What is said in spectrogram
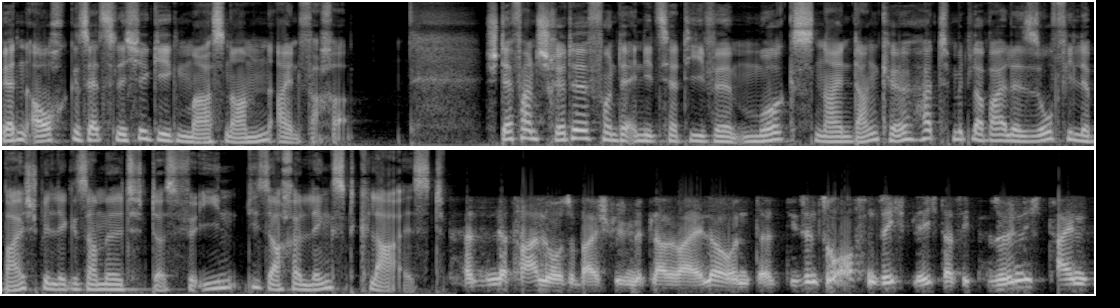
werden auch gesetzliche Gegenmaßnahmen einfacher. Stefan Schritte von der Initiative Murks Nein Danke hat mittlerweile so viele Beispiele gesammelt, dass für ihn die Sache längst klar ist. Das sind ja zahllose Beispiele mittlerweile und äh, die sind so offensichtlich, dass ich persönlich keinen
